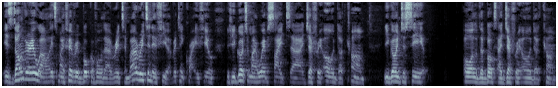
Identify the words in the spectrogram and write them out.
it's done very well. It's my favorite book of all that I've written, but I've written a few. I've written quite a few. If you go to my website, uh, jeffreyo.com, you're going to see all of the books at jeffreyo.com.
